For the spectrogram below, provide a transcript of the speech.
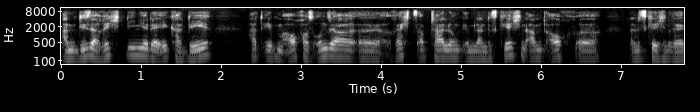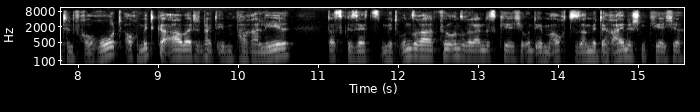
an dieser Richtlinie der EKD hat eben auch aus unserer äh, Rechtsabteilung im Landeskirchenamt auch äh, Landeskirchenrätin Frau Roth auch mitgearbeitet und hat eben parallel das Gesetz mit unserer, für unsere Landeskirche und eben auch zusammen mit der Rheinischen Kirche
